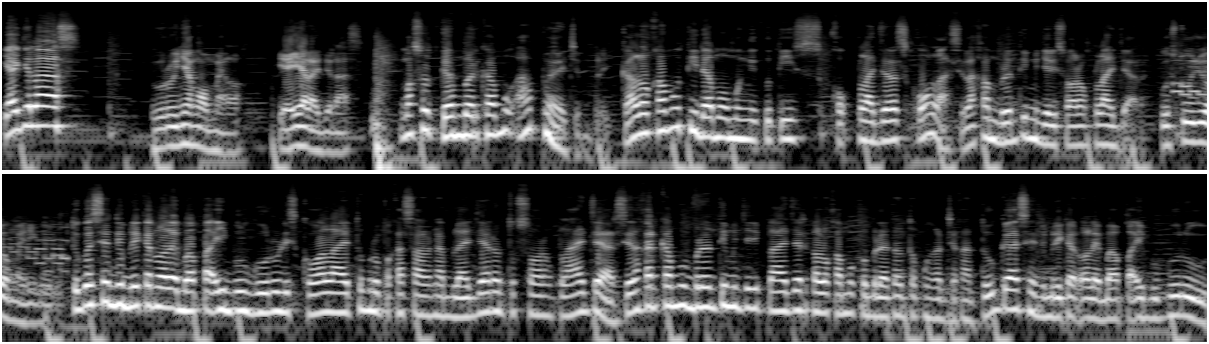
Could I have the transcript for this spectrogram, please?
Ya jelas, gurunya ngomel. Ya iyalah jelas. Maksud gambar kamu apa ya, Jembrik? Kalau kamu tidak mau mengikuti pelajaran sekolah, silahkan berhenti menjadi seorang pelajar. Gue setuju sama ini guru. Tugas yang diberikan oleh bapak ibu guru di sekolah itu merupakan sarana belajar untuk seorang pelajar. Silahkan kamu berhenti menjadi pelajar kalau kamu keberatan untuk mengerjakan tugas yang diberikan oleh bapak ibu guru.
